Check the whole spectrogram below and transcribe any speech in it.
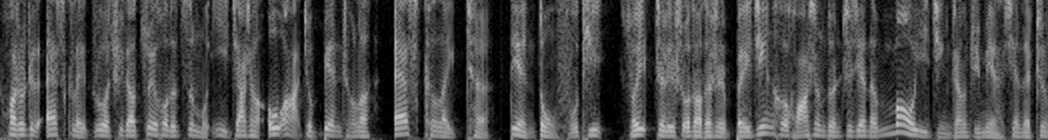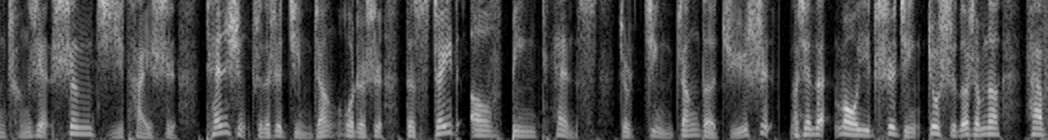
话说这个 escalate 如果去掉最后的字母 e 加上 or，就变成了 escalator，电动扶梯。所以这里说到的是北京和华盛顿之间的贸易紧张局面啊，现在正呈现升级态势。Tension 指的是紧张，或者是 the state of being tense，就是紧张的局势。那现在贸易吃紧，就使得什么呢？Have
